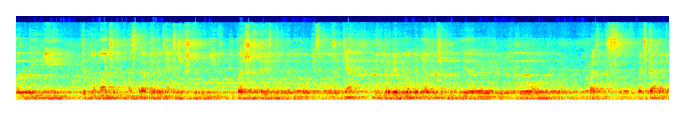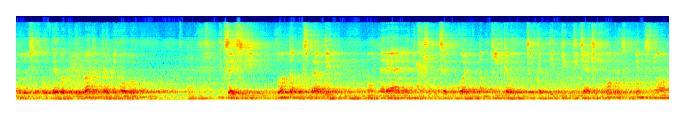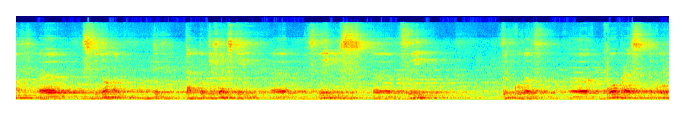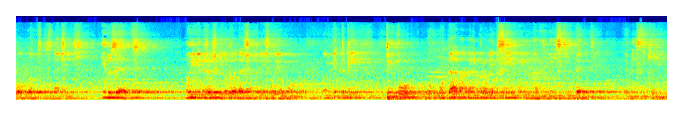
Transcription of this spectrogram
родині дипломатів, а насправді радянських шпигунів. І перших три з половиною роки свого життя він провів в Лондоні, а потім е, його разом з батьками довелося евакуювати терміново. І цей свій Лондон насправді ну, нереальний, тому що це буквально там кілька, кілька ди- ди- дитячих образів. Він з нього е, свідомо так по-піжонськи е, виніс, іноземця. Ну і він же ж і викладач англійської мови. Ну, він такий типу удаваний провінційний англійський денді в місті Києві.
